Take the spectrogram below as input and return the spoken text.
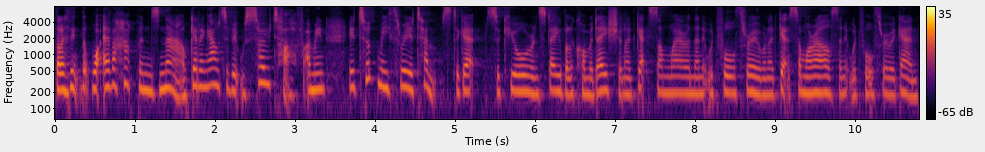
that I think that whatever happens now, getting out of it was so tough. I mean, it took me three attempts to get secure and stable accommodation. I'd get somewhere and then it would fall through, and I'd get somewhere else and it would fall through again.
